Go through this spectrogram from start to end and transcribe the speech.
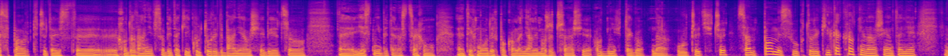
sport, czy to jest hodowanie w sobie takiej kultury dbania o siebie, co jest niby teraz cechą tych młodych pokoleń, ale może trzeba się od nich tego nauczyć. Czy sam pomysł, który kilkakrotnie na naszej antenie e,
